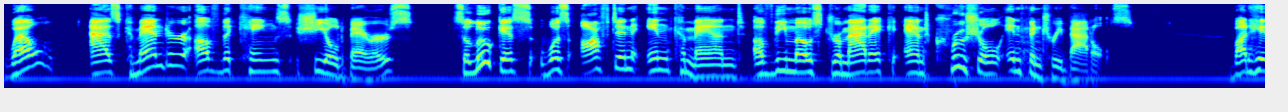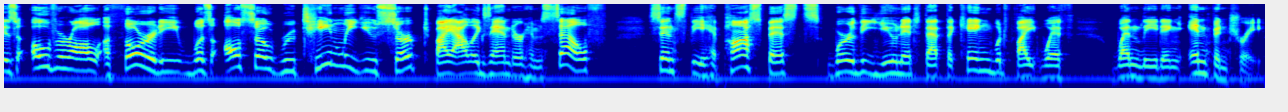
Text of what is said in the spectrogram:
Well, as commander of the king's shield bearers, Seleucus was often in command of the most dramatic and crucial infantry battles but his overall authority was also routinely usurped by Alexander himself, since the Hypaspists were the unit that the king would fight with when leading infantry.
